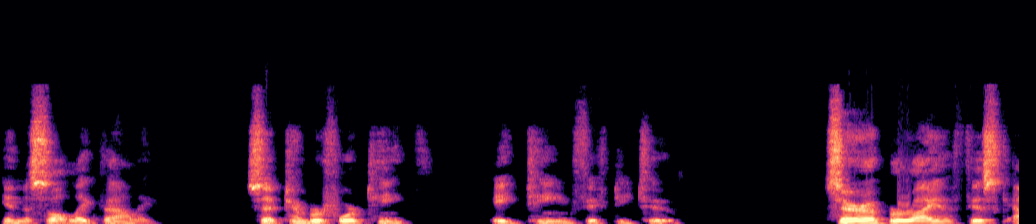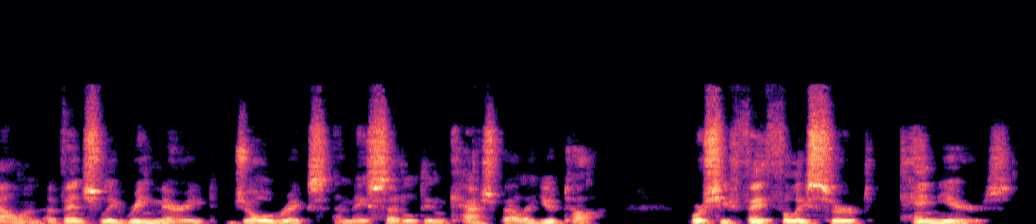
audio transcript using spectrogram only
in the Salt Lake Valley September 14th, 1852. Sarah Beriah Fisk Allen eventually remarried Joel Ricks and they settled in Cache Valley, Utah, where she faithfully served 10 years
